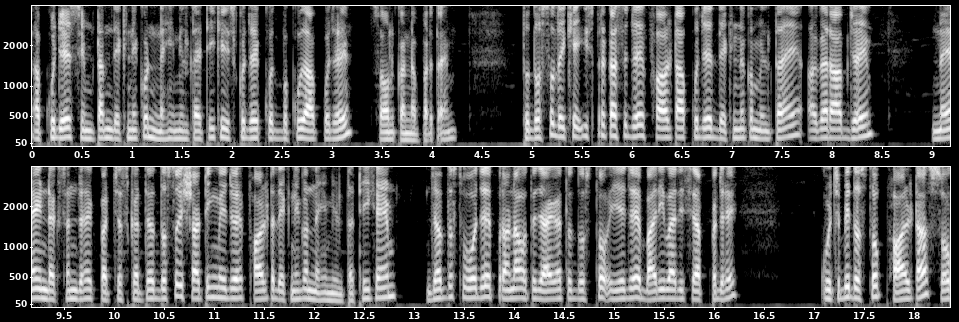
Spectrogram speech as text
आपको जो है सिम्टम देखने को नहीं मिलता है ठीक है इसको जो है खुद ब खुद आपको जो है सॉल्व करना पड़ता है तो दोस्तों देखिए इस प्रकार से जो है फॉल्ट आपको जो है देखने को मिलता है अगर आप जो है नया इंडक्शन जो है परचेस करते हो दोस्तों स्टार्टिंग में जो है फॉल्ट देखने को नहीं मिलता ठीक है जब दोस्तों वो जो है पुराना होता जाएगा तो दोस्तों ये जो है बारी बारी से आपका जो है कुछ भी दोस्तों फॉल्ट शो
